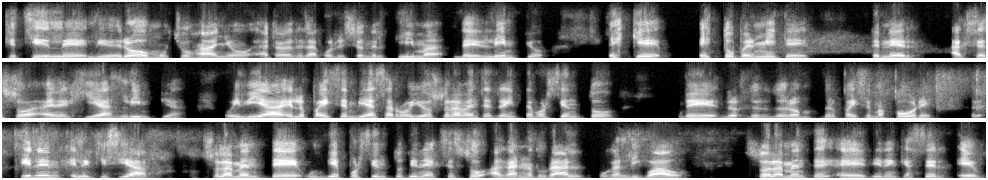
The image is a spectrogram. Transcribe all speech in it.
que, Chile lideró muchos años a través de la coalición del clima de aire limpio, es que esto permite tener acceso a energías limpias. Hoy día en los países en vía de desarrollo solamente 30% de, los, países más pobres tienen electricidad. Solamente un 10% tiene acceso a gas natural o gas licuado. Solamente eh, tienen, que hacer, eh,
